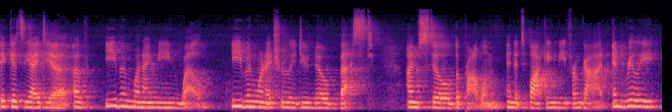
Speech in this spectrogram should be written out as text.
it gets the idea of even when I mean well, even when I truly do know best, I'm still the problem and it's blocking me from God. And really,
